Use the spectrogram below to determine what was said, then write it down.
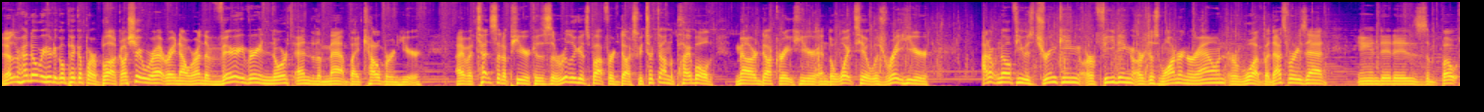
As we're heading over here to go pick up our buck, I'll show you where we're at right now. We're on the very, very north end of the map by Cowburn here. I have a tent set up here because this is a really good spot for ducks. We took down the piebald mallard duck right here, and the whitetail was right here. I don't know if he was drinking or feeding or just wandering around or what, but that's where he's at. And it is about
